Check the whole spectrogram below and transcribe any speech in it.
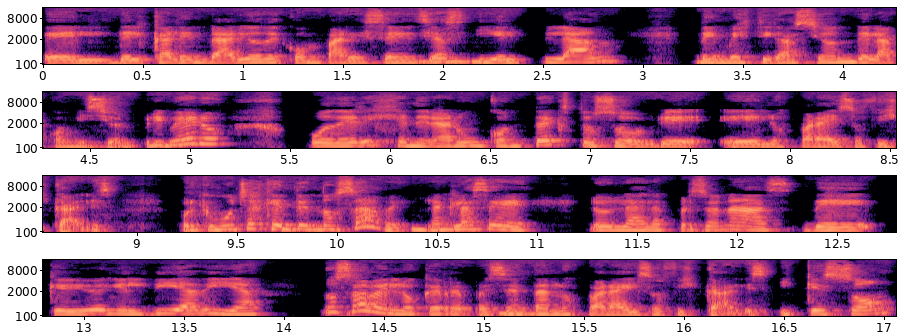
el, del calendario de comparecencias uh -huh. y el plan de investigación de la comisión. Primero, poder generar un contexto sobre eh, los paraísos fiscales, porque mucha gente no sabe. Uh -huh. La clase, los, las, las personas de, que viven el día a día no saben lo que representan los paraísos fiscales y qué son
